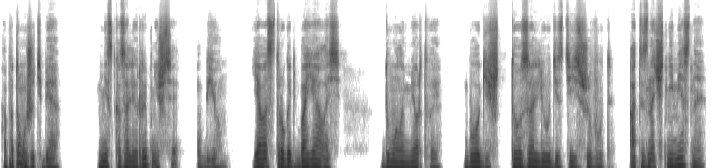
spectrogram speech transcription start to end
А потом уже тебя. Мне сказали, рыпнешься — убьем. Я вас трогать боялась. Думала, мертвые. Боги, что за люди здесь живут? А ты, значит, не местная?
